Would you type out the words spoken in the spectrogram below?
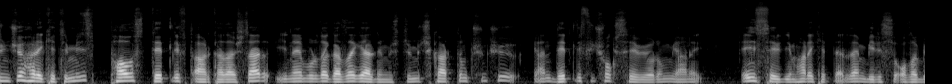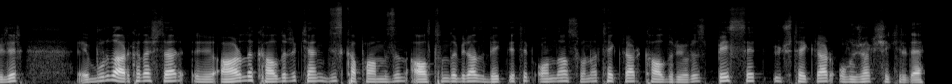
Üçüncü hareketimiz pause deadlift arkadaşlar. Yine burada gaza geldim üstümü çıkarttım. Çünkü yani deadlift'i çok seviyorum. Yani en sevdiğim hareketlerden birisi olabilir. E, burada arkadaşlar e, ağırlığı kaldırırken diz kapağımızın altında biraz bekletip ondan sonra tekrar kaldırıyoruz. 5 set 3 tekrar olacak şekilde.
